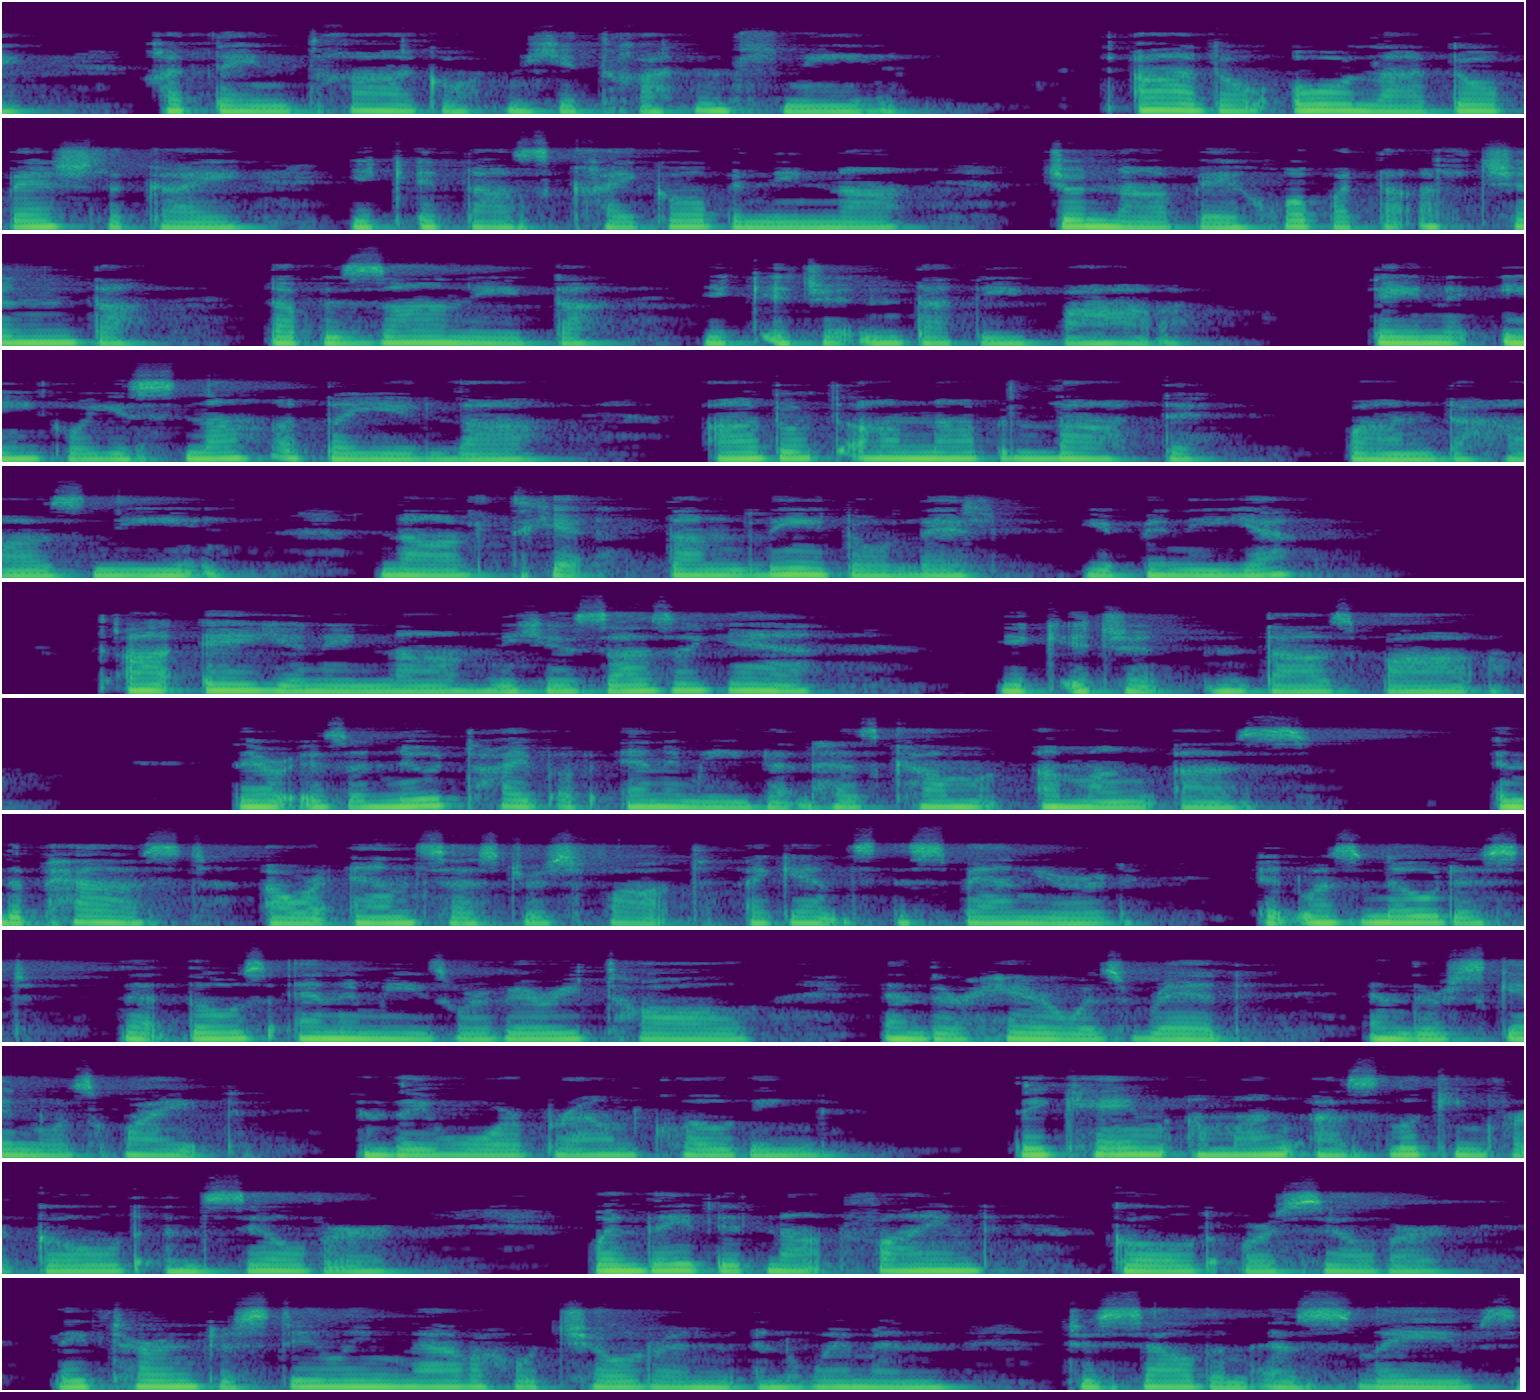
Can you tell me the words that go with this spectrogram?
chadein trago niche trahen llni. Ado ola do besh lagai, ik edas kaigo benina, jona be hobata alchinda, da bezani da, ik eche ndati ba. Deine ego yisna atayi la, adot ana belate, banda hazni, nal tje dan lido lel yebiniya. Ta eyeni na nije zaza yen, ik eche ndaz ba. There is a new type of enemy that has come among us. In the past, our ancestors fought against the Spaniard. It was noticed that those enemies were very tall, and their hair was red, and their skin was white, and they wore brown clothing. They came among us looking for gold and silver. When they did not find gold or silver, they turned to stealing Navajo children and women to sell them as slaves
